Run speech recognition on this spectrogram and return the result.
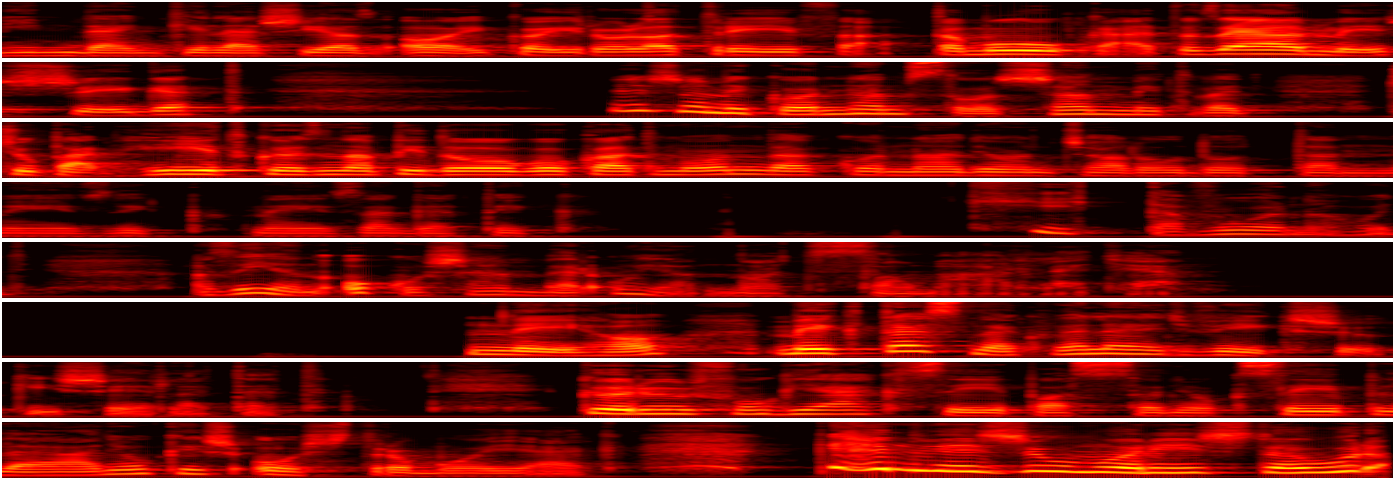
Mindenki lesi az ajkairól a tréfát, a mókát, az elmészséget. És amikor nem szól semmit, vagy csupán hétköznapi dolgokat mond, akkor nagyon csalódottan nézik, nézegetik. Ki hitte volna, hogy az ilyen okos ember olyan nagy szamár legyen? Néha még tesznek vele egy végső kísérletet. Körülfogják szép asszonyok, szép leányok, és ostromolják. Kedves humorista úr,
